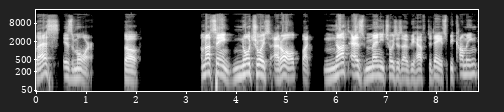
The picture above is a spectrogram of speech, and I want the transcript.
Less is more. So I'm not saying no choice at all, but not as many choices as we have today. It's becoming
